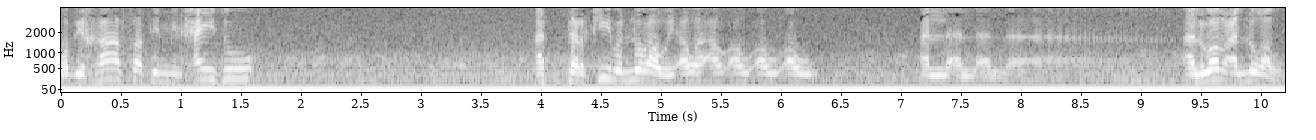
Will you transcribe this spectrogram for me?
وبخاصة من حيث التركيب اللغوي أو أو أو أو, أو ال ال ال الوضع اللغوي.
